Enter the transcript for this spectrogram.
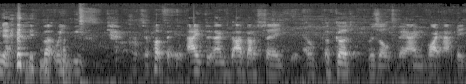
yeah. But we, we to put the, I, I'm, I've got to say a, a good result today. I'm quite happy.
